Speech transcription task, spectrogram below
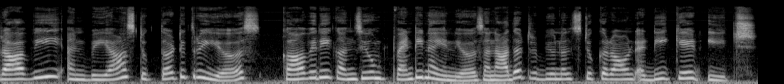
Ravi and Beas took 33 years, Kaveri consumed 29 years, and other tribunals took around a decade each.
